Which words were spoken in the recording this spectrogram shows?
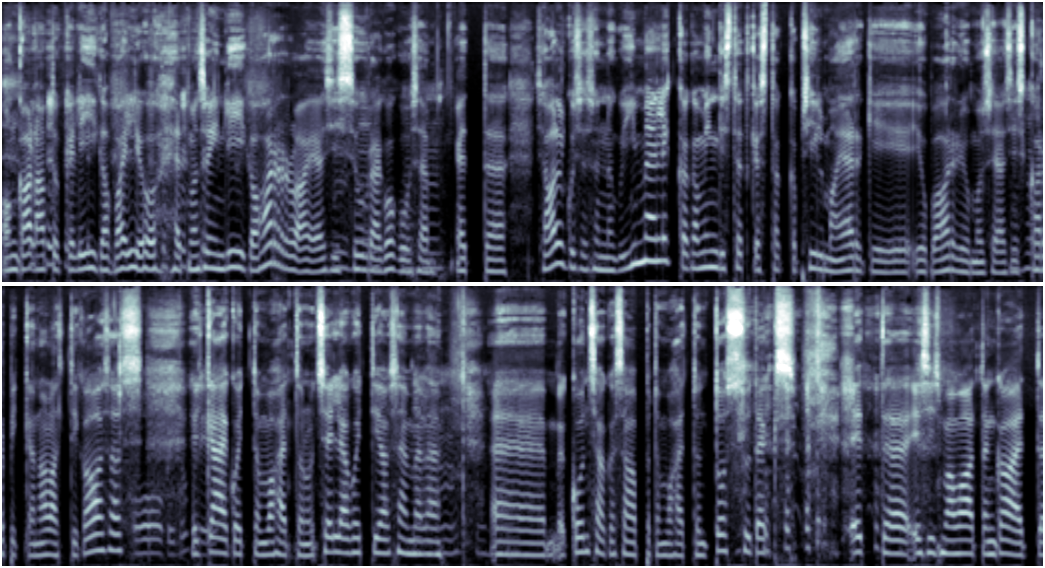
on ka natuke liiga palju, et ma sõin liiga harva ja siis mm -hmm, suure koguse -hmm. et äh, see alguses on nagu imelik, aga mingist hetkest hakkab silma järgi juba harjumus ja siis mm -hmm. karbike on alati kaasas oh,, et käekott on vahetunud seljakoti asemele mm, -hmm. kontsaga saapad on vahetunud tossudeks et äh, ja siis ma vaatan ka, et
